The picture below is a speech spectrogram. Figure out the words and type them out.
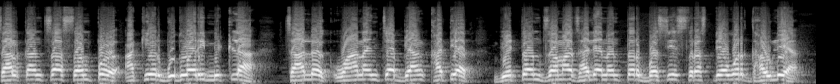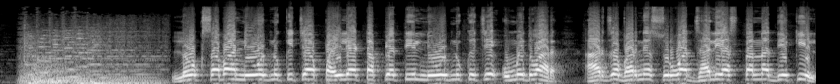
चालकांचा संप अखेर बुधवारी मिटला. चालक वाहनांच्या बँक खात्यात वेतन जमा झाल्यानंतर बसेस रस्त्यावर धावल्या. लोकसभा निवडणुकीच्या पहिल्या टप्प्यातील निवडणुकीचे उमेदवार अर्ज भरण्यास सुरुवात झाली असताना देखील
